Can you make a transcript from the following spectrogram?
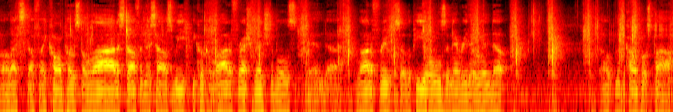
all stuff. I compost a lot of stuff in this house. We, we cook a lot of fresh vegetables and uh, a lot of fruit. So the peels and everything end up out in the compost pile.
